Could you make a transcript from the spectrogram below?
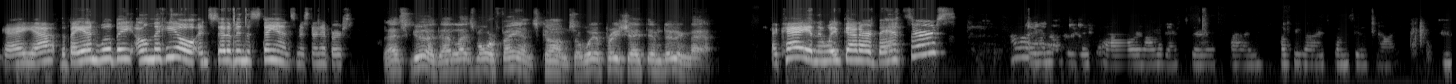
Okay, yeah, the band will be on the hill instead of in the stands, Mr. Knippers. That's good. That lets more fans come. So we appreciate them doing that. Okay, and then we've got our dancers. Hi, my name is Howard and I'm a dancer. I hope you guys come see us tonight.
